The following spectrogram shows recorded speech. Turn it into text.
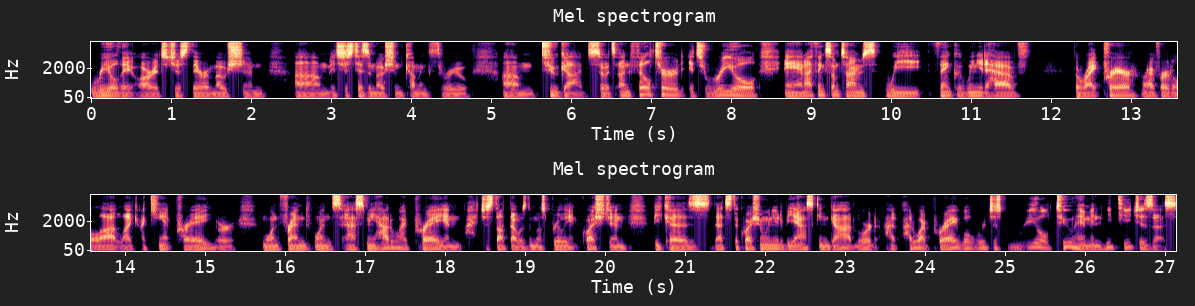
real they are. It's just their emotion um, it's just his emotion coming through um, to God. So it's unfiltered, it's real. And I think sometimes we think we need to have the right prayer, or I've heard a lot like, I can't pray. Or one friend once asked me, How do I pray? And I just thought that was the most brilliant question because that's the question we need to be asking God Lord, how, how do I pray? Well, we're just real to Him and He teaches us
